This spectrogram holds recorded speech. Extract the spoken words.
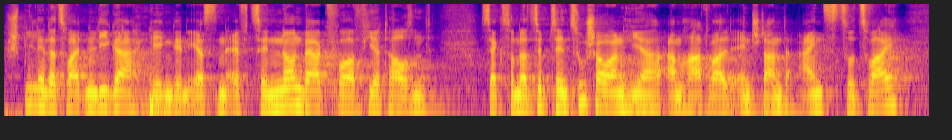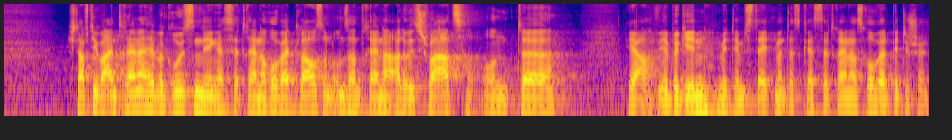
Spiel in der zweiten Liga gegen den ersten FC Nürnberg vor 4617 Zuschauern hier am Hartwald. Endstand 1 zu 2. Ich darf die beiden Trainer hier begrüßen, den Gästetrainer Robert Klaus und unseren Trainer Alois Schwarz. Und äh, ja, wir beginnen mit dem Statement des Gästetrainers. Robert, bitteschön.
